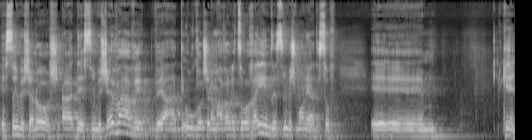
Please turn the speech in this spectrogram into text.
23 עד 27 והתיאור כבר של המעבר לצרור החיים זה 28 עד הסוף. כן,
